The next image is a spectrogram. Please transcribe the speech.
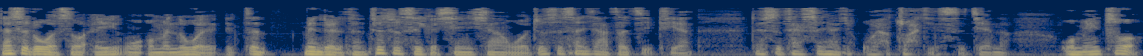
但是如果说，哎，我我们如果正面对的正，这就是一个现象，我就是剩下这几天，但是再剩下就我要抓紧时间了，我没做，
